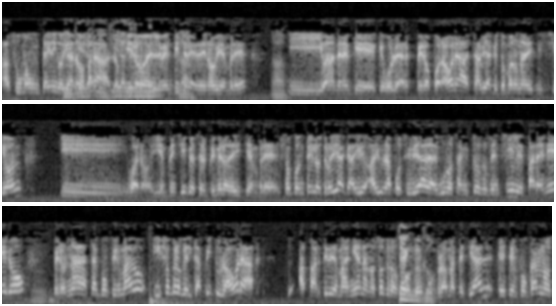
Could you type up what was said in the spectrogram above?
asuma un técnico y diga, no, pará, lo quiero tener- el 23 claro. de noviembre Ah. y van a tener que, que volver. Pero por ahora ya había que tomar una decisión y, bueno, y en principio es el primero de diciembre. Yo conté el otro día que hay, hay una posibilidad de algunos amistosos en Chile para enero, Mm. pero nada está confirmado y yo creo que el capítulo ahora, a partir de mañana nosotros, es un programa especial, es enfocarnos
